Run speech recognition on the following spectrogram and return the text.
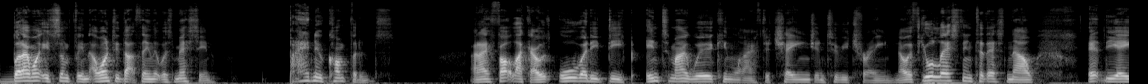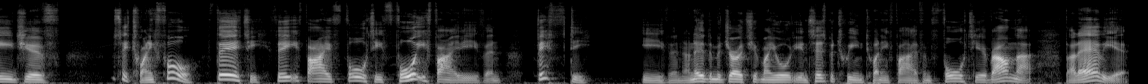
but I wanted something. I wanted that thing that was missing, but I had no confidence, and I felt like I was already deep into my working life to change and to retrain. Now, if you're listening to this now, at the age of let's say 24, 30, 35, 40, 45 even, 50 even. I know the majority of my audience is between 25 and 40 around that that area.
